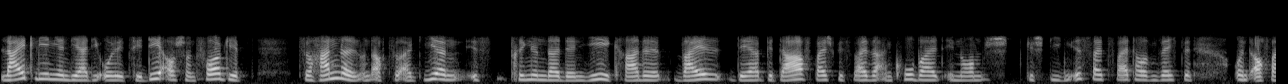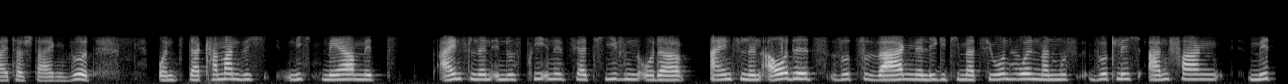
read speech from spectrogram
Leitlinien, die ja die OECD auch schon vorgibt, zu handeln und auch zu agieren, ist dringender denn je, gerade weil der Bedarf beispielsweise an Kobalt enorm gestiegen ist seit 2016 und auch weiter steigen wird. Und da kann man sich nicht mehr mit einzelnen Industrieinitiativen oder einzelnen Audits sozusagen eine Legitimation holen. Man muss wirklich anfangen, mit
